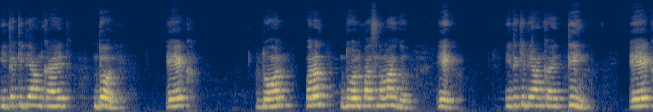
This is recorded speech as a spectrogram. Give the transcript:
इथं किती अंक आहेत? दोन. एक दोन परत दोन पासनं मागं. एक. इथे किती अंक आहेत? तीन. एक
